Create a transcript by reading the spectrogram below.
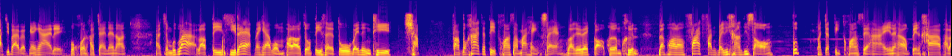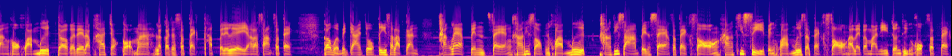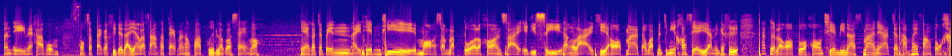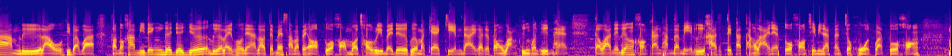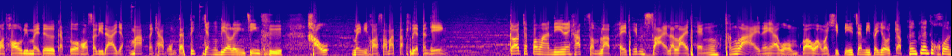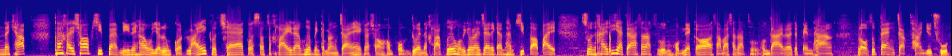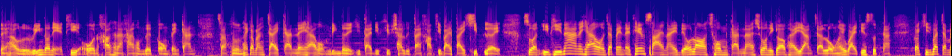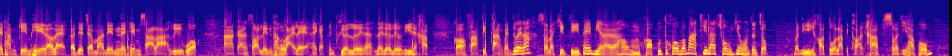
อธิบายแบบง่ายๆเลยพวกคนเข้าใจแน่นอนอสมมุติว่าเราตีทีแรกนะครับผมพอเราโจมตีใส่ตรูไปหนึ่งทีฉับ ฝั่งตรงข้ามจะติดความสามารถแห่งแสง เราจะได้เกาะเพิ่มขึ้น แล้วพอเราฟาดฟันไปที่ครั้งที่สองปุ๊บมันจะติดความเสียหายนะครับผมเป็นค่าพลังของความมืดเราก็ได้รับค่าเจาะเกาะมา แล้วก็จะสแต็กทับไปเรื่อยๆอย่างละสามสแต็กก็เหมือนเป็นการโจมตีสลับกัน ครั้งแรกเป็นแสงครั้งที่สองเป็นความมืด ครั้งที่สามเป็นแสงสแต็กสองครั้งที่สี่เป็นความมืดสแต็กสองอะไรประมาณนี้จนถึงหกสแต็กนั่นเองนะครับผม6สแต็กก็คือจะได้อย่างละ3สแต็กนะทั้งความมืดแล้วก็แสงเนาะ เนี่ยก็จะเป็นไอเทมที่เหมาะสำหรับตัวละครสาย ADC ทั้งหลายที่ออกมา แต่ว่ามันจะมีข้อเสียอย่างหนึงก็คือ ถ้าเกิดเราออกตัวของเทียมินัสมาเนี่ยจะทำให้ฝั่งตรงข้ามหรือเราที่แบบว่าฝั่งตรงข้ามมีเด้งเลือดเยอะๆ หรืออะไรพวกนี้เราจะไม่สามารถไปออกตัวของ Mortal Rebider เพื่อมาแก้เกมได้ก็จะต้องหวังพึ่งคนอื่นแทน แต่ว่าในเรื่องของการทำดาเมจหรือค่าสเตตัสทั้งหลายเนี่ยตัวของเทมินัสนั้นจะโหดกว่าตัวของ Mortal r e m i d e r กับตัวของซาริด้าอย่างมากนะครับผมแต่ติดอย่างเดียวเลยจริงๆ คือเขา ไม่มีความสามารถตัดเลือดนั่นเอง ก็จะประมาณนี้นะครับสำหรับไอเทมสายละลายแท้งทั้งหลายนะครับ ผมก็หวังว่าคลิปนี้จะมีประโยชน์กับเพื่อนๆทุกคนนะครับ ถ้าใครชอบคลิปแบบนี้นะครับผมอย่าลืมกดไลค์กดแชร์กด Subscribe นะเพื่อเป็นกำลังใจให้กับช่องของผมด้วยนะครับ เพื่อให้ผมมีกำลังใจในการทำคลิปต่อไป ส่วนใครที่อยากจะสนับสนุนผมเนี่ยก็สามารถสนับสนุนผมได้ ไม่ว่าจะเป็นทางโลซุปแป้งจากทาง YouTube นะครับหรือลิงก์โดเนทที่โอนเข้าธนาคารผมโดยตรงเป็นการสนับสนุนให้กำลังใจกันนะครับผมลิงก์โดเนทที่ใต้ดีคริปชันหรือใต้คำอธิบายใต้คลิปเลย ส่วน EP หน้านะครับจะเป็นไอเทมสายไหนเดี๋ยวรอชมกันนะ ช่วงนี้ก็พยายามจะลงให้ไวที่สุดนะ ก็คิดว่าจะไม่ทำเกมเพลย์แล้วแหละ ก็เดี๋ยวจะมาเน้นไอเทมสาระ หรือพวกาการสอนเล่นทั้งหลายแหละให้กับเพื่อนๆเลยนะในเร็วๆนี้นะครับ ก็ฝากติดตามกันด้วยนะสำหรับคลิปนี้ไม่มีอะไรแล้วผมขอบคุณทุกคนมากๆที่รับชมคลิปผมจนจบ วันนี้ขอตัวลาไปก่อนครับ สวัสดีครับผม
